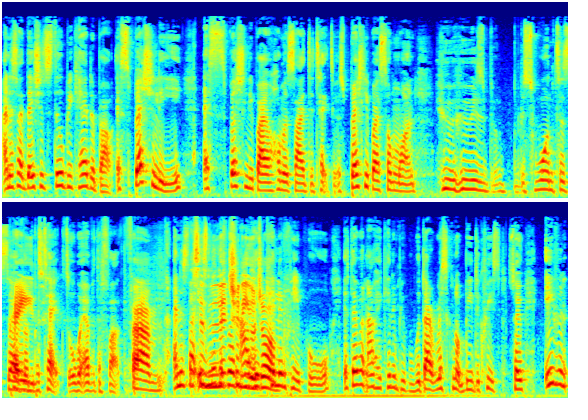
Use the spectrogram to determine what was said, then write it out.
And it's like they should still be cared about, especially especially by a homicide detective, especially by someone who who's sworn to serve and protect or whatever the fuck. Fam, And it's like this if is literally out your here job. killing people, if they went out here killing people, would that risk not be decreased? So even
